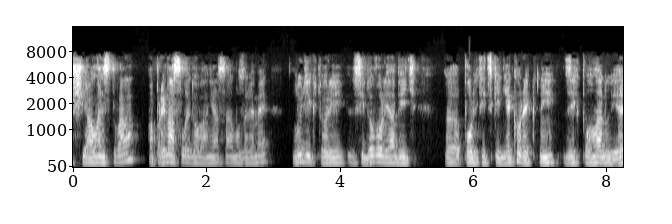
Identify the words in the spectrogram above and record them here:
šialenstva a prenasledovania samozrejme ľudí, ktorí si dovolia byť politicky nekorektní z ich pohľadu je,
